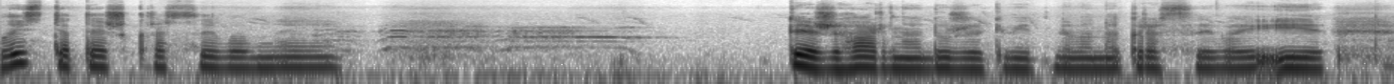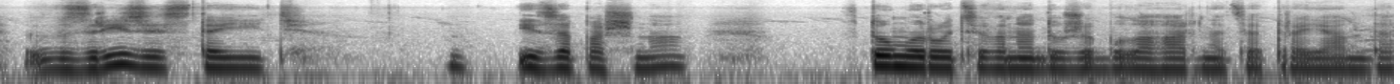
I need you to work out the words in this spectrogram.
Листя теж красиве в неї. Теж гарна, дуже квітне, вона красива. І в зрізі стоїть, і запашна. В тому році вона дуже була гарна, ця троянда.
